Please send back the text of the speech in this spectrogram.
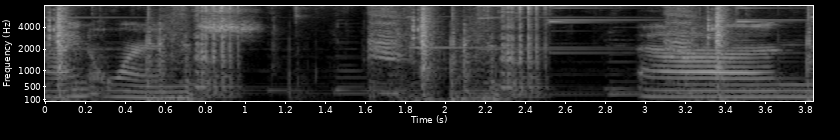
Nine orange. And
